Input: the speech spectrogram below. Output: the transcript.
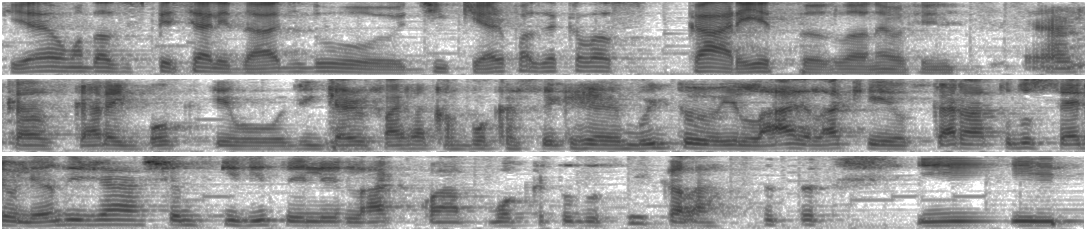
que é uma das especialidades do Jim Carrey fazer aquelas caretas lá, né, Vini? É, aquelas caras em boca que o Jim Carrey faz lá com a boca seca, é muito hilário lá, que os caras lá tudo sério olhando e já achando esquisito ele lá com a boca tudo seca lá. e, e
